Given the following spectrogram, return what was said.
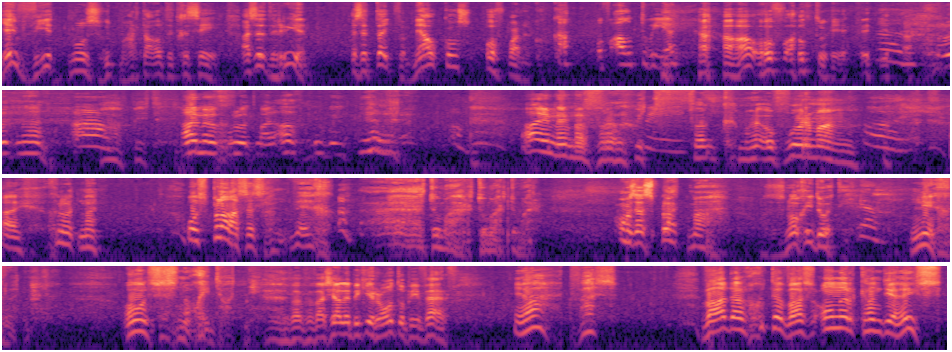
Jy weet mos hoe Martha altyd gesê, as dit reën, is dit tyd vir melkkos of pannekoek. Ha, Of al twee. Haha, of albei. Ja, Grootman. ah, Piet. Ai my grootman, ag liewe Heer. Ai my mevrou. Piet, vink my ou voorman. Ai grootman. Ons plaas is aan weg. Ah, Toe maar, toe maar, toe maar. Ons is plat, maar ons is nog nie dood nie. Nee grootman. Ons is nog nie dood nie. Wa- Was jy al 'n bietjie rond op die werf? Ja, ek was. Waar daar goede was onderkant die huis.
